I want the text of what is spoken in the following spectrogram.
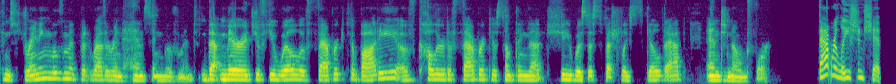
constraining movement, but rather enhancing movement. That marriage, if you will, of fabric to body, of color to fabric, is something that she was especially skilled at and known for. That relationship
